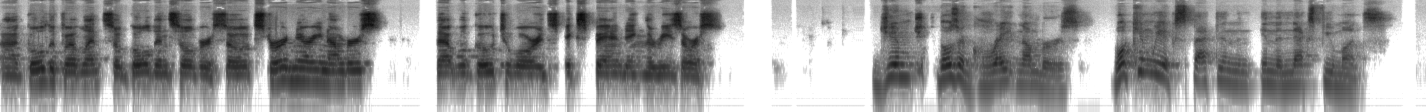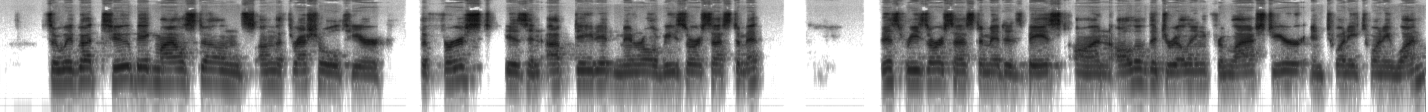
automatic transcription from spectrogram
uh, gold equivalent, so gold and silver. So extraordinary numbers that will go towards expanding the resource. Jim, those are great numbers. What can we expect in in the next few months? So we've got two big milestones on the threshold here. The first is an updated mineral resource estimate. This resource estimate is based on all of the drilling from last year in 2021.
